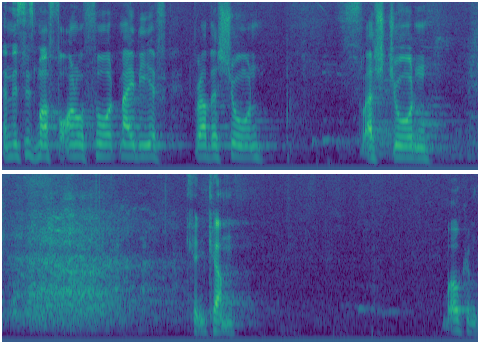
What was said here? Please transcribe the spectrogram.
and this is my final thought, maybe if Brother Sean slash Jordan can come. Welcome.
